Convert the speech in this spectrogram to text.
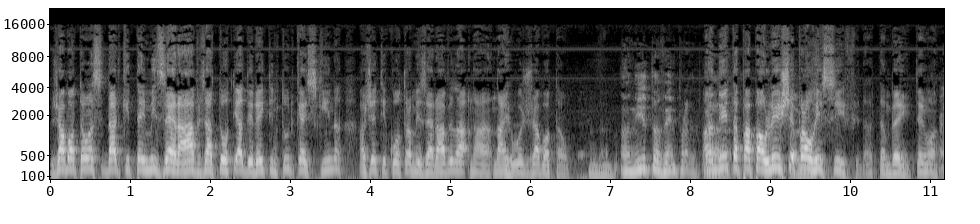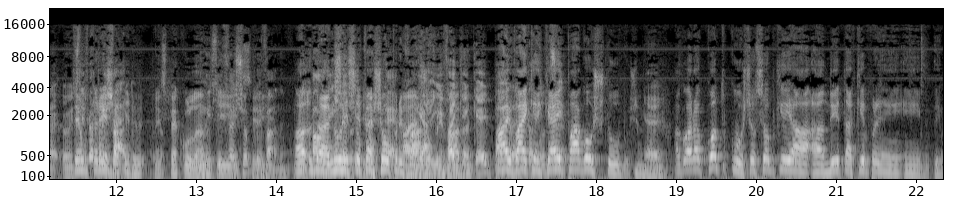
Jabotão é uma cidade que tem miseráveis, à torta e à direita, em tudo que é esquina, a gente encontra miserável na, na- nas ruas de Jabotão. Anitta vem para. Anitta para Paulista e para o Recife, né? Também. Tem, uma, É, o tem um Recife é trecho aqui. do- Tô especulando No Recife que é show privado. Ah, no Recife é show é, privado. E aí vai quem quer e paga. Aí vai tá quem quer e paga os tubos. É. Agora, quanto custa? Eu soube que a, a Anitta aqui pra- em, em- em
